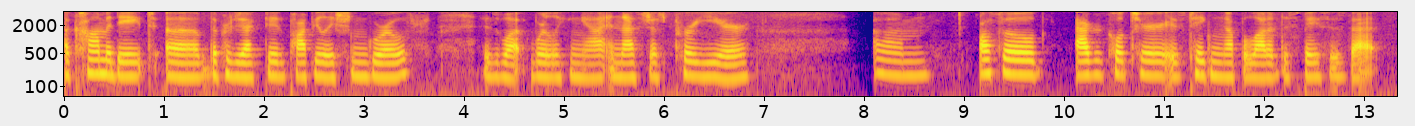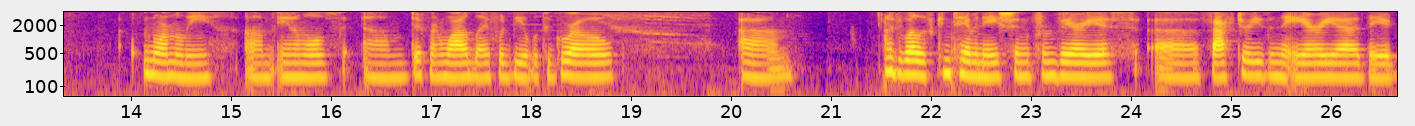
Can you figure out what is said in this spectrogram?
accommodate uh, the projected population growth is what we're looking at, and that's just per year. Um, also, agriculture is taking up a lot of the spaces that normally um, animals, um, different wildlife would be able to grow. As well as contamination from various uh, factories in the area. They,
